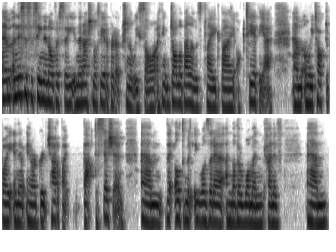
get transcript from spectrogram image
um, and this is the scene in obviously in the National Theatre production that we saw. I think Dolabella was played by Octavia, um, and we talked about in our, in our group chat about that decision. Um, that ultimately was it a, another woman kind of um,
